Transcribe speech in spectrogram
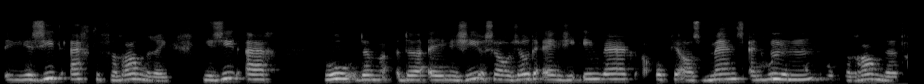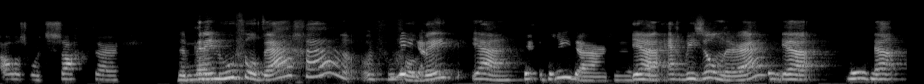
je ziet echt de verandering. Je ziet echt hoe de, de energie, sowieso de energie inwerkt op je als mens en hoe je mm verandert. Alles wordt zachter. En in hoeveel dagen? Of hoeveel weken? Ja. Drie dagen. Ja, echt bijzonder hè? Ja. ja.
